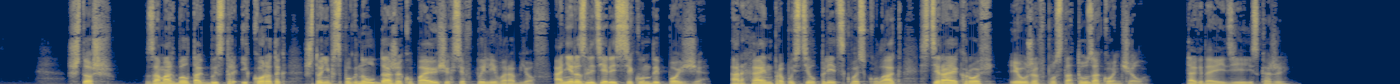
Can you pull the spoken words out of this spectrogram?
Что ж, замах был так быстр и короток, что не вспугнул даже купающихся в пыли воробьев. Они разлетелись секунды позже. Архайн пропустил плеть сквозь кулак, стирая кровь, и уже в пустоту закончил. Тогда иди и скажи.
